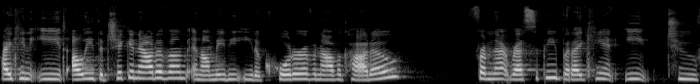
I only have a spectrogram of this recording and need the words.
I can eat, I'll eat the chicken out of them and I'll maybe eat a quarter of an avocado from that recipe, but I can't eat two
